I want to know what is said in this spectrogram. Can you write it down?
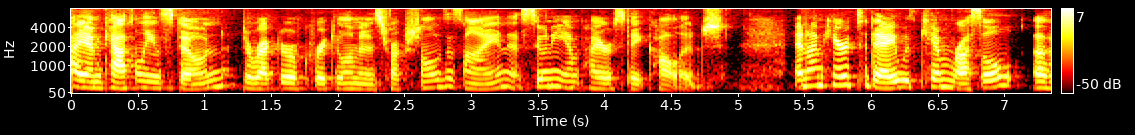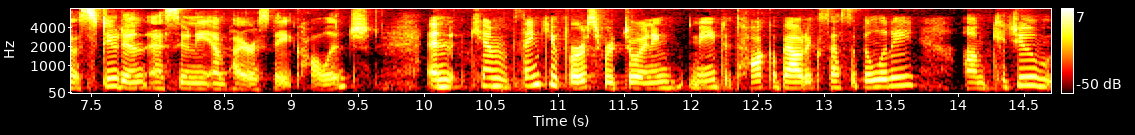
Hi, I'm Kathleen Stone, Director of Curriculum and Instructional Design at SUNY Empire State College. And I'm here today with Kim Russell, a student at SUNY Empire State College. And Kim, thank you first for joining me to talk about accessibility. Um, could you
